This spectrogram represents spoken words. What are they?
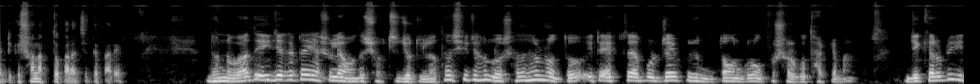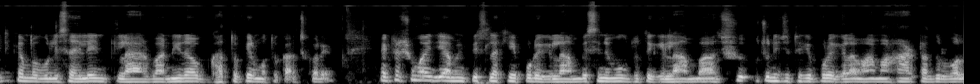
এটিকে শনাক্ত করা যেতে পারে? ধন্যবাদ। এই জায়গাটাই আসলে আমাদের সবচেয়ে জটিলতা। সেটা হলো, সাধারণত এটা একটা পর্যায় পর্যন্ত তেমন কোনো উপসর্গ থাকে না। যে কারণে এটিকে আমরা বলি সাইলেন্ট কিলার বা নীরব ঘাতকের মতো কাজ করে। একটা সময় যে আমি পিছলা খেয়ে পড়ে গেলাম, বেসিনে মুখ ধুতে গেলাম বা উঁচু নিচু থেকে পড়ে গেলাম আমার হাড়টা দুর্বল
